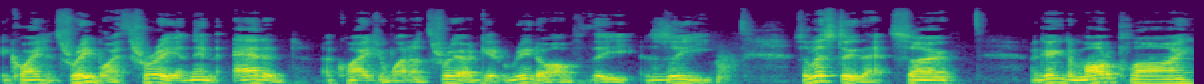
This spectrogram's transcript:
equation 3 by 3 and then added equation 1 and 3, I'd get rid of the z. So let's do that. So I'm going to multiply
